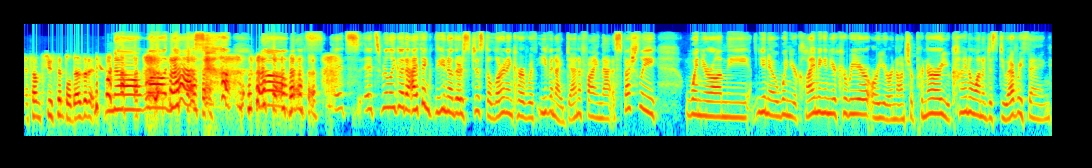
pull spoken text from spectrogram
It sounds too simple, doesn't it? no, well, yes, no, but it's it's it's really good. I think you know there's just a learning curve with even identifying that, especially when you're on the you know when you're climbing in your career or you're an entrepreneur. You kind of want to just do everything,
